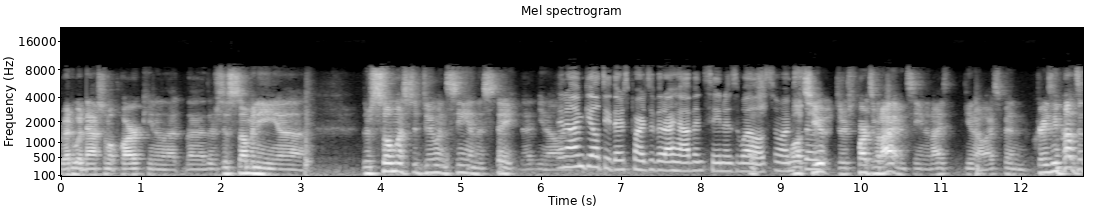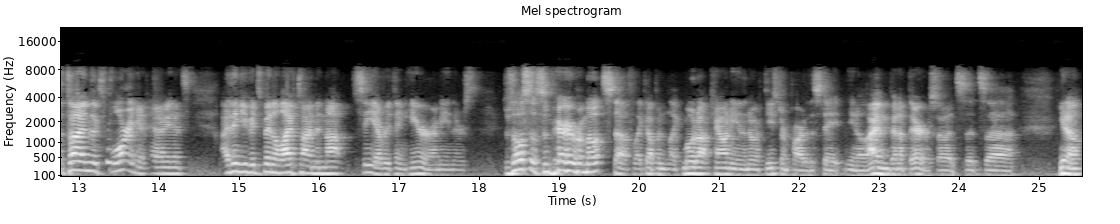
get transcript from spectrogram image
Redwood National Park. You know that, that there's just so many. Uh, there's so much to do and see in the state that you know. And I'm guilty. There's parts of it I haven't seen as well, so I'm well, it's huge. There's parts of it I haven't seen, and I, you know, I spend crazy amounts of time exploring it. I mean, it's. I think you could spend a lifetime and not see everything here. I mean, there's there's also some very remote stuff, like up in like Modoc County in the northeastern part of the state. You know, I haven't been up there, so it's it's uh, you know,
